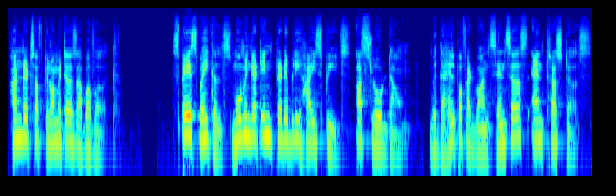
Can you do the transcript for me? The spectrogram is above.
hundreds of kilometers above Earth. Space vehicles moving at incredibly high speeds are slowed down with the help of advanced sensors and thrusters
